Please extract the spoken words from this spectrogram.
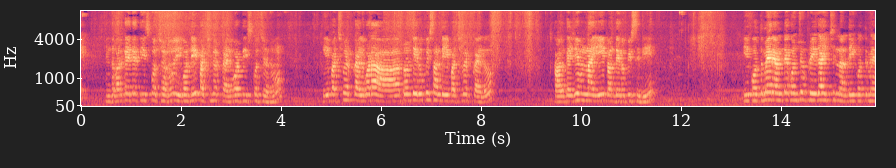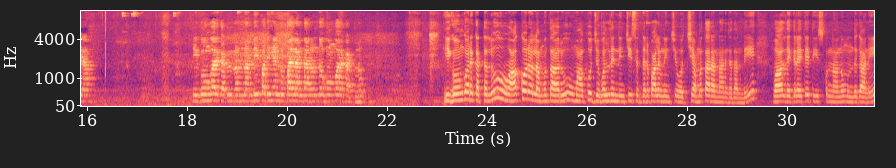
ఇంతవరకు అయితే తీసుకొచ్చాను. ఇగోండి పచ్చిమిరపకాయలు కూడా తీసుకొచ్చాను. ఈ పచ్చిమిరపకాయలు కూడా ట్వంటీ రూపీస్ అండి ఈ పచ్చిమిరపకాయలు. కాల్ కేజీ ఉన్నాయి ట్వంటీ రూపీస్ ఇది. ఈ కొత్తిమీర అంటే కొంచెం ఫ్రీగా ఇచ్చిందండి ఈ కొత్తిమీర. ఈ గోంగూర కట్టలు రెండు అండి పదిహేను రూపాయలు అంట రెండు గోంగూర కట్టలు. ఈ గోంగూర కట్టలు ఆకుకూరలు అమ్ముతారు. మాకు జువల్దెన్ నుంచి సిద్ధనపాలెం నుంచి వచ్చి అమ్ముతారన్నాను కదండి. వాళ్ళ దగ్గర అయితే తీసుకున్నాను ముందుగానే.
